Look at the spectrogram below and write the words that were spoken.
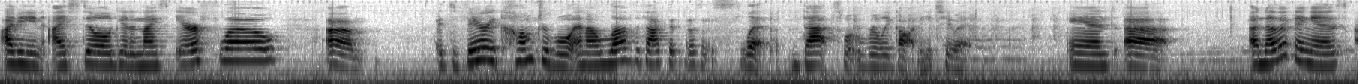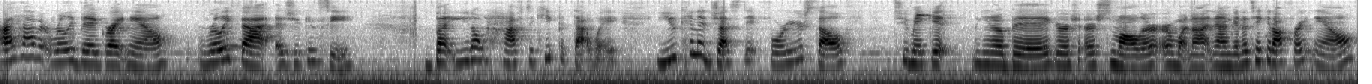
I mean, I still get a nice airflow. Um, it's very comfortable, and I love the fact that it doesn't slip. That's what really got me to it. And uh, another thing is, I have it really big right now, really fat, as you can see but you don't have to keep it that way. You can adjust it for yourself to make it, you know, big or, or smaller or whatnot. And I'm going to take it off right now.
